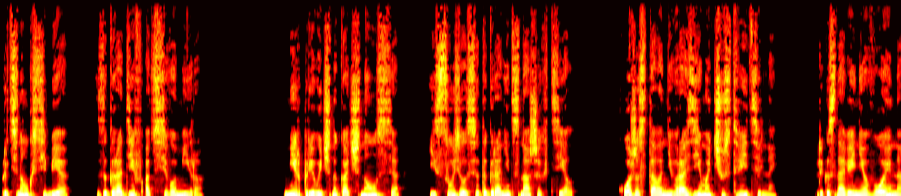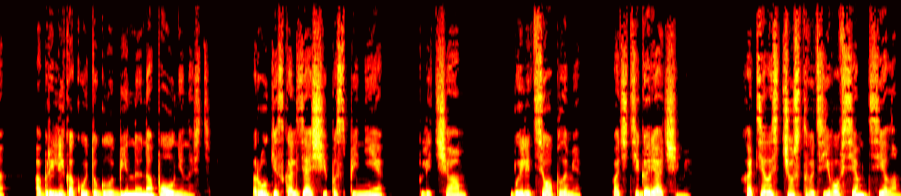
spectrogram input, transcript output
притянул к себе, загородив от всего мира. Мир привычно качнулся и сузился до границ наших тел. Кожа стала невыразимо чувствительной. Прикосновения воина обрели какую-то глубинную наполненность. Руки, скользящие по спине, плечам, были теплыми, почти горячими. Хотелось чувствовать его всем телом.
